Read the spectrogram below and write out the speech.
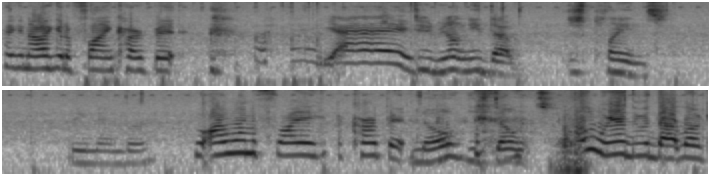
Okay, now I get a flying carpet. Yay! Dude, we don't need that. Just planes. Remember? Well, I want to fly a carpet. No, you don't. How weird would that look?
